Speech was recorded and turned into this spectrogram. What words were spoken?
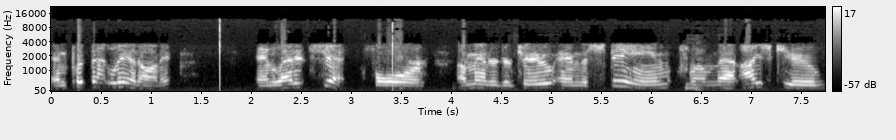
and put that lid on it and let it sit for a minute or two, and the steam from that ice cube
